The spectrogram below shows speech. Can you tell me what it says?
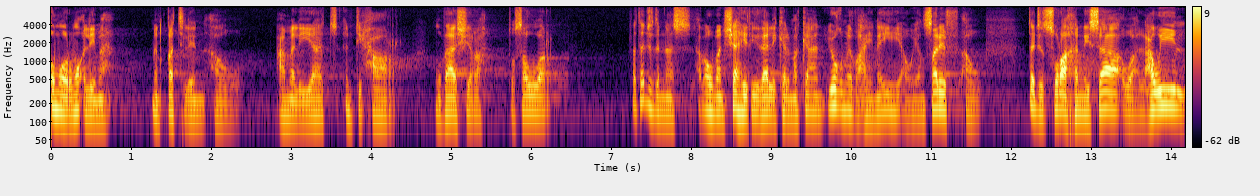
أمور مؤلمة من قتل أو عمليات انتحار مباشرة تصور. فتجد الناس أو من شهد في ذلك المكان يغمض عينيه أو ينصرف أو تجد صراخ النساء والعويل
